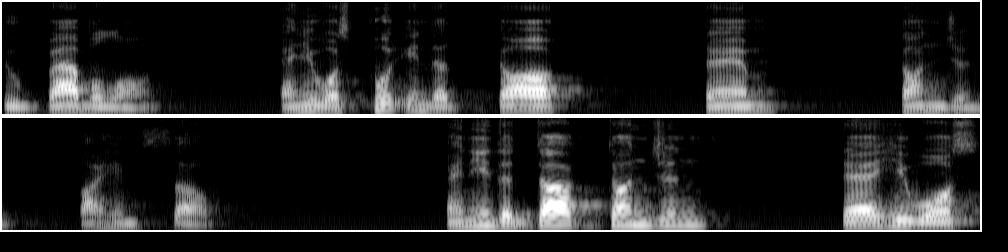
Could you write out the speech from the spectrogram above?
to Babylon. And he was put in the dark, damp dungeon by himself. And in the dark dungeon, there he was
